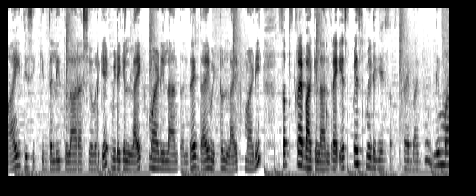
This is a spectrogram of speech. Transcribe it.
ಮಾಹಿತಿ ಸಿಕ್ಕಿದ್ದಲ್ಲಿ ತುಲಾರಾಶಿಯವರಿಗೆ ವಿಡಿಯೋಗೆ ಲೈಕ್ ಮಾಡಿಲ್ಲ ಅಂತಂದರೆ ದಯವಿಟ್ಟು ಲೈಕ್ ಮಾಡಿ, ಸಬ್ಸ್ಕ್ರೈಬ್ ಆಗಿಲ್ಲ ಅಂದರೆ ಎಸ್ ಪಿ ಎಸ್ ಮೀಡಿಯಾಗೆ ಸಬ್ಸ್ಕ್ರೈಬ್ ಆಗಿ ನಿಮ್ಮ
